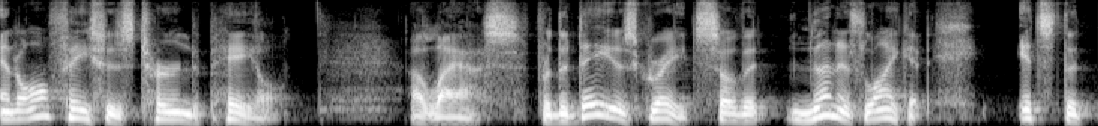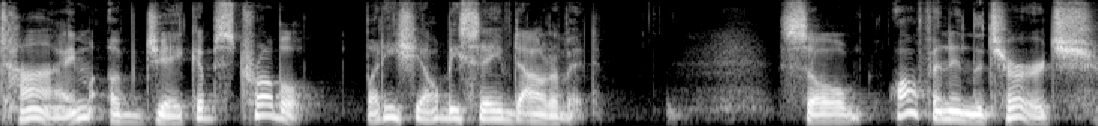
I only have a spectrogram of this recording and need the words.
and all faces turned pale. Alas, for the day is great, so that none is like it. It's the time of Jacob's trouble, but he shall be saved out of it. So often in the church,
